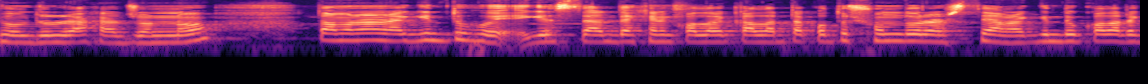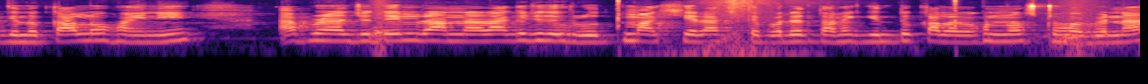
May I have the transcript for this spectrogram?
ঝোল ঝোল রাখার জন্য। তো আমার রান্না কিন্তু হয়ে গেছে। আর দেখেন কলার কালারটা কত সুন্দর আসছে। আমার কিন্তু কলাটা কিন্তু কালো হয়নি। আপনারা যদি রান্নার আগে যদি হলুদ মাখিয়ে রাখতে পারেন, তাহলে কিন্তু কালার কখন নষ্ট হবে না।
